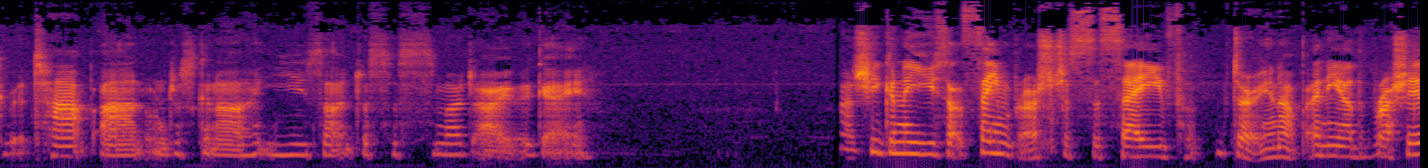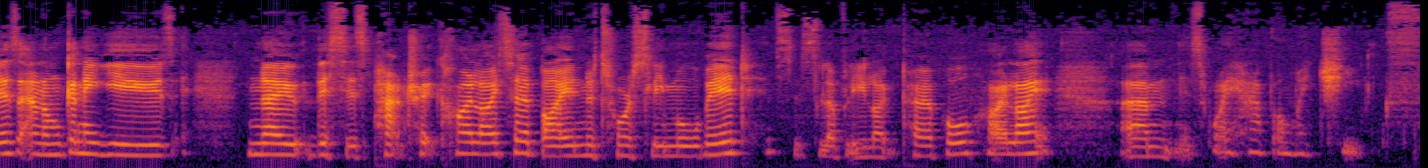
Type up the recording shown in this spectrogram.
Give it a tap and I'm just going to use that just to smudge out again actually going to use that same brush just to save dirtying up any other brushes and I'm going to use No This Is Patrick highlighter by Notoriously Morbid. It's this lovely like purple highlight. Um, it's what I have on my cheeks.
